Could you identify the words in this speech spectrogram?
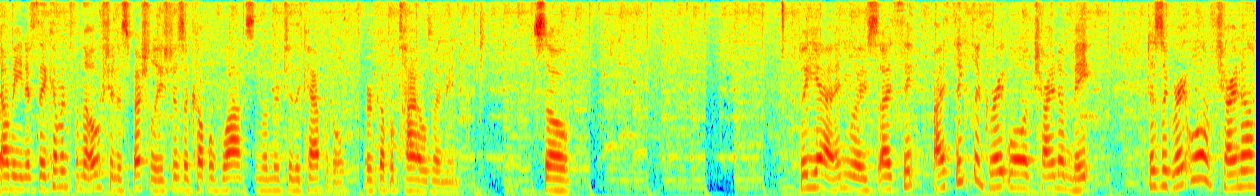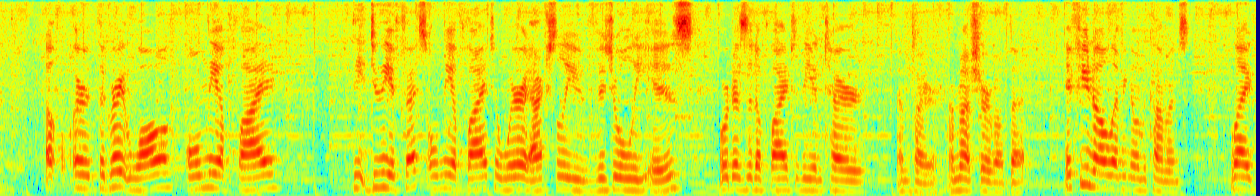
I mean, if they come in from the ocean especially, it's just a couple blocks and then they're to the capital. Or a couple tiles, I mean. So... But yeah, anyways, I think I think the Great Wall of China may... Does the Great Wall of China uh, or the Great Wall only apply? The, do the effects only apply to where it actually visually is, or does it apply to the entire empire? I'm not sure about that. If you know, let me know in the comments. Like,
